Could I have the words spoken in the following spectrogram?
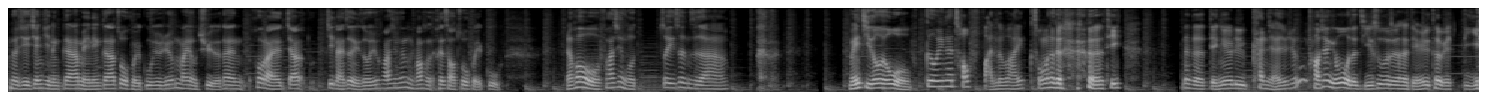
那其实前几年跟他每年跟他做回顾就觉得蛮有趣的，但后来加进来这里之后就发现很好很很少做回顾。然后我发现我这一阵子啊，每集都有我，各位应该超烦的吧？从那个 听那个点阅率看起来就觉得好像有我的集数的点阅率特别低。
